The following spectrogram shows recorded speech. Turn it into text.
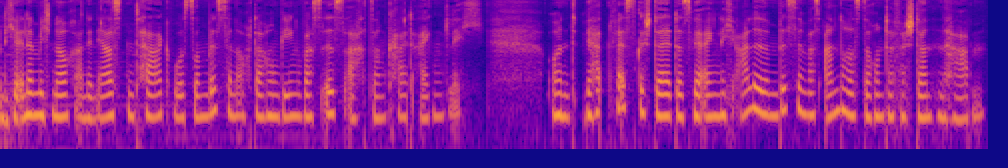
Und ich erinnere mich noch an den ersten Tag, wo es so ein bisschen auch darum ging, was ist Achtsamkeit eigentlich? Und wir hatten festgestellt, dass wir eigentlich alle ein bisschen was anderes darunter verstanden haben.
